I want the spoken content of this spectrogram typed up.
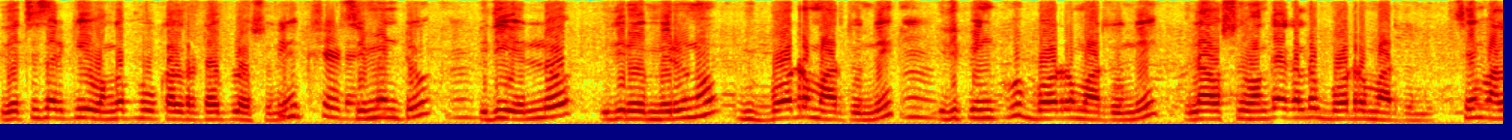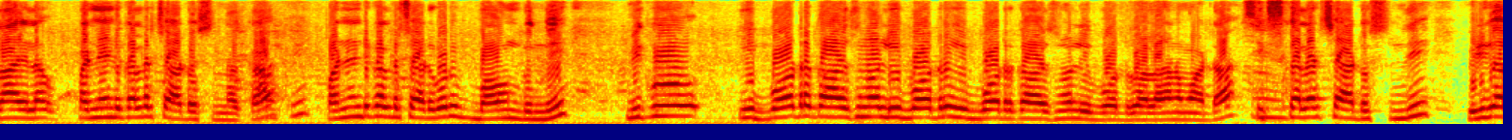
ఇది వచ్చేసరికి వంగపు కలర్ టైప్లో వస్తుంది. సిమెంట్. ఇది ఎల్లో ఇది మెరూన్ బోర్డర్ మారుతుంది. ఇది పింక్ బోర్డర్ మారుతుంది. ఇలా వస్తుంది. వంకాయ కలర్ బోర్డర్ మారుతుంది. సేమ్ అలా ఇలా పన్నెండు కలర్ చార్ట్ వస్తుంది అక్క. పన్నెండు కలర్ చార్ట్ కూడా బాగుంటుంది. మీకు ఈ బోర్డర్ కావాల్సిన వాళ్ళు ఈ బోర్డర్ ఈ బోర్డర్ కావాల్సిన వాళ్ళు ఈ బోర్డర్ అలా అనమాట సిక్స్ కలర్ చార్ట్ వస్తుంది. విడిగా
